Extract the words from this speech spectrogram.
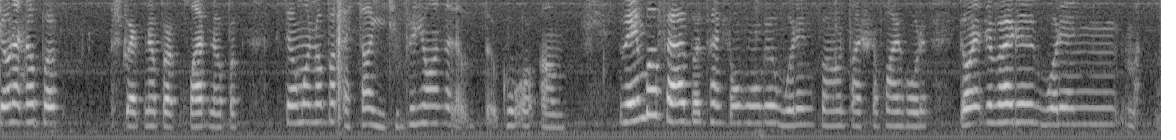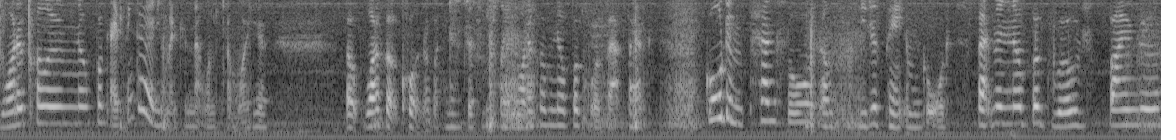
Donut notebook, striped notebook, plaid notebook, Thermal notebook. I saw a YouTube video on that. That was so cool. Um, rainbow fabric pencil holder, wooden phone slash supply holder, donut divider, wooden watercolor notebook. I think I already mentioned that one somewhere here uh, watercolor quote notebook. This is just a plain watercolor notebook or backpack. Golden pencil. Um, you just paint them gold. Batman notebook, rose binder.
